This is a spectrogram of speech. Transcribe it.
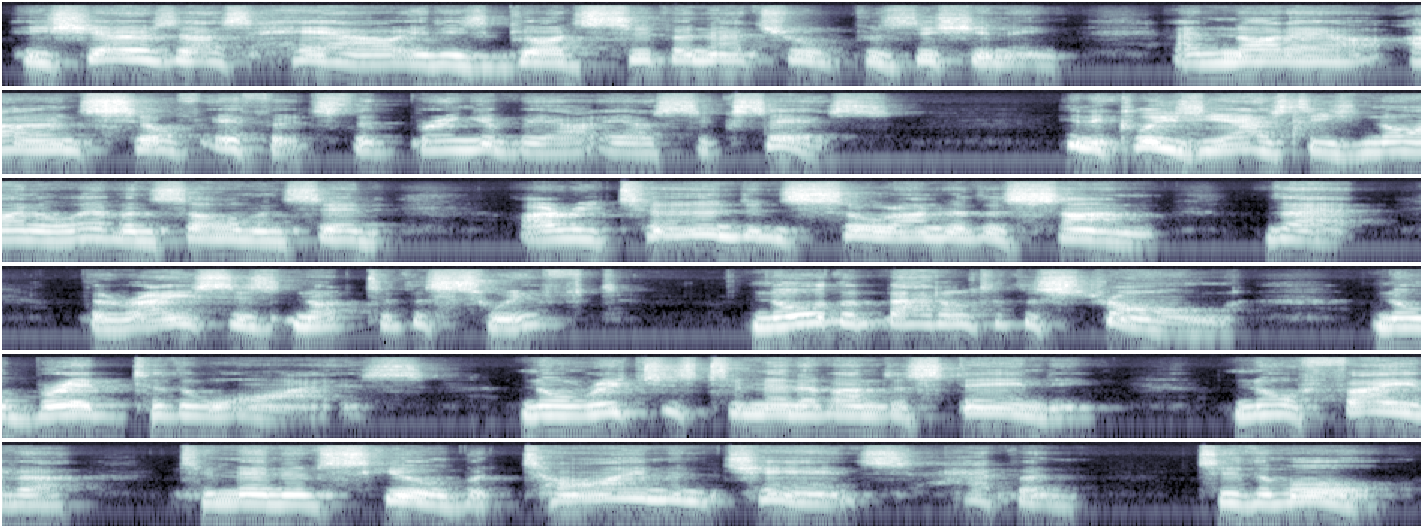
He shows us how it is God's supernatural positioning and not our own self efforts that bring about our success. In Ecclesiastes 9:11 Solomon said, I returned and saw under the sun that the race is not to the swift, nor the battle to the strong, nor bread to the wise, nor riches to men of understanding, nor favour to men of skill, but time and chance happen to them all.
